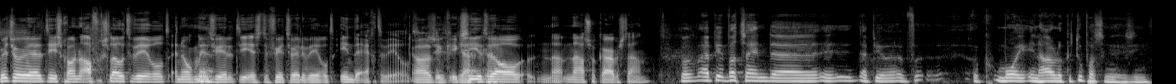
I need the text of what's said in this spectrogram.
Virtual reality is gewoon een afgesloten wereld. En augmented Ja. reality is de virtuele wereld in de echte wereld. Oh, dus ik, ik ja, zie het wel na- naast elkaar bestaan. Wat, heb je, wat zijn de, eh, heb je eh, ook mooie inhoudelijke toepassingen gezien?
